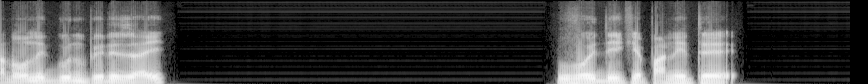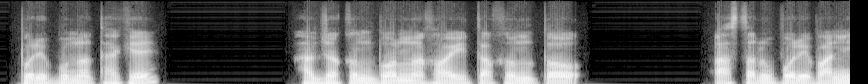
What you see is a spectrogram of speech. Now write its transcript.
আর অনেক গুণ বেড়ে যায়। উভয় দিকে পানিতে পরিপূর্ণ থাকে। আর যখন বন্যা হয়, তখন তো রাস্তার উপরে পানি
